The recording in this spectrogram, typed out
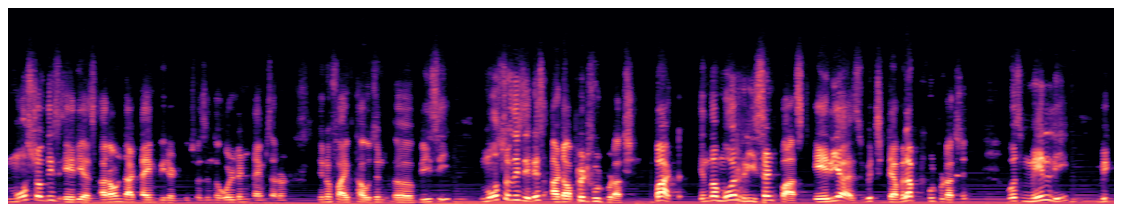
most of these areas around that time period, which was in the olden times, around you know 5000 uh, BC, most of these areas adopted food production. But in the more recent past, areas which developed food production was mainly be-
